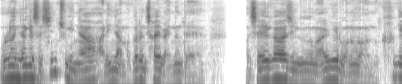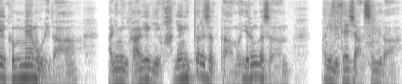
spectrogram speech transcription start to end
물론 여기서 신축이냐 아니냐 뭐 그런 차이가 있는데 뭐 제가 지금 알기로는 크게 급매물이다 아니면 가격이 확연히 떨어졌다 뭐 이런 것은 확인이 되지 않습니다.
